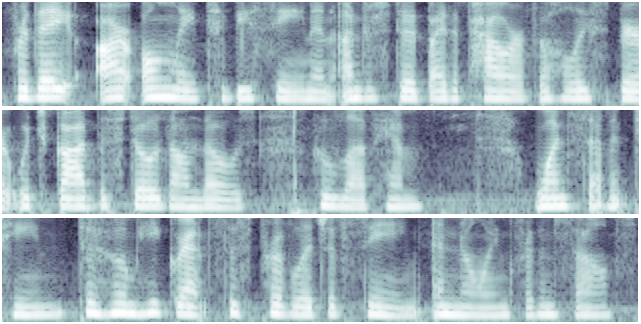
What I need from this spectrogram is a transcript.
for they are only to be seen and understood by the power of the Holy Spirit which God bestows on those who love him. 117 To whom he grants this privilege of seeing and knowing for themselves.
